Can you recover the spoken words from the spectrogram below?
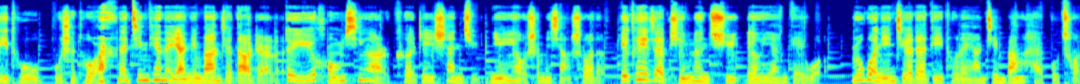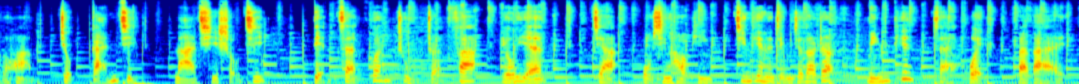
地图不是托儿。那今天的杨静邦就到这儿了。对于鸿星尔克这一善举，您有什么想说的，也可以在评论区留言给我。如果您觉得地图的杨金邦还不错的话，就赶紧拿起手机，点赞、关注、转发、留言，加五星好评。今天的节目就到这儿，明天再会，拜拜。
